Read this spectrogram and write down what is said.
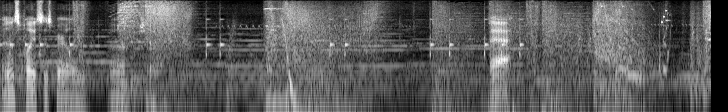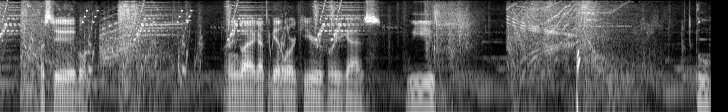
And this place is fairly... Uh, shit. Ah. Let's do. I'm glad I got to get Lord Kyroo for you guys. Wee. Ooh.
